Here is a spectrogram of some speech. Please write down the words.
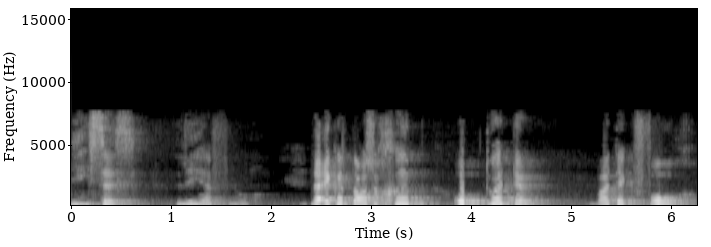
Jesus leef nog. Nou ek het daar's 'n groep op Twitter wat ek volg.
